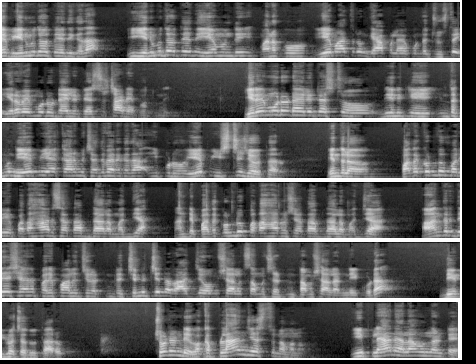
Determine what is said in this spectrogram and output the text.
రేపు ఎనిమిదో తేదీ కదా? ఈ ఎనిమిదో తేదీ ఏముంది? మనకు ఏమాత్రం గ్యాప్ లేకుండా చూస్తే ఇరవై మూడు డైలీ టెస్ట్ స్టార్ట్ అయిపోతుంది. ఇరవై మూడో డైలీ టెస్ట్ దీనికి ఇంతకుముందు ఏపీ ఎకానమీ చదివారు కదా ఇప్పుడు ఏపీ హిస్టరీ చదువుతారు. ఇందులో పదకొండు మరియు పదహారు శతాబ్దాల మధ్య అంటే పదకొండు పదహారు శతాబ్దాల మధ్య ఆంధ్రదేశాన్ని పరిపాలించినటువంటి చిన్న చిన్న రాజ్యవంశాలకు సంబంధించినటువంటి అంశాలన్నీ కూడా దీంట్లో చదువుతారు. చూడండి ఒక ప్లాన్ చేస్తున్నాం మనం. ఈ ప్లాన్ ఎలా ఉందంటే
